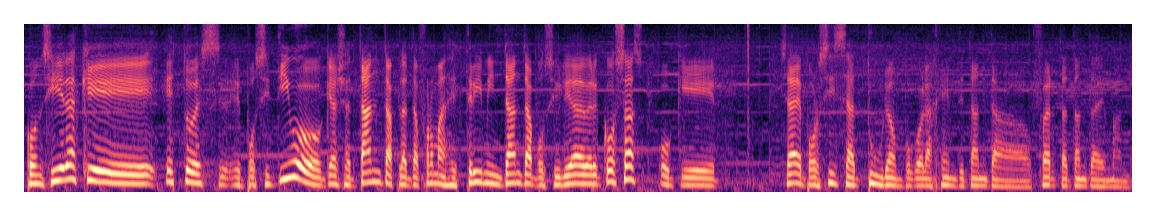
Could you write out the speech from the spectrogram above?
¿Consideras que esto es eh, positivo, que haya tantas plataformas de streaming, tanta posibilidad de ver cosas, o que ya de por sí satura un poco la gente tanta oferta, tanta demanda?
